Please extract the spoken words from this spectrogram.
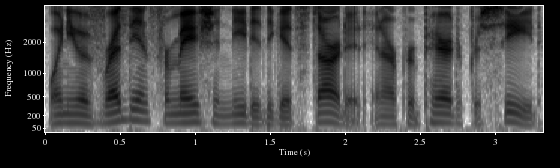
When you have read the information needed to get started and are prepared to proceed,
